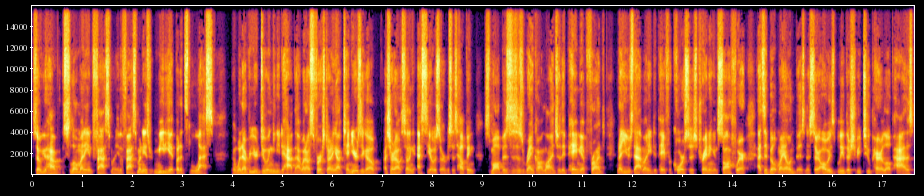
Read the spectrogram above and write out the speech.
So you have slow money and fast money. The fast money is immediate, but it's less. And whatever you're doing, you need to have that. When I was first starting out 10 years ago, I started out selling SEO services, helping small businesses rank online. So they pay me up front, and I use that money to pay for courses, training, and software as I built my own business. So I always believe there should be two parallel paths.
